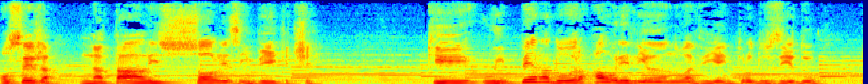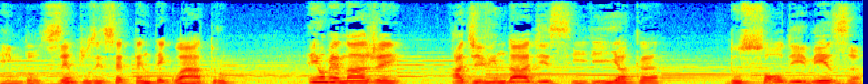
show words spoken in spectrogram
ou seja, Natalis Solis Invicti, que o imperador Aureliano havia introduzido em 274 em homenagem à divindade siríaca do Sol de Mesa,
